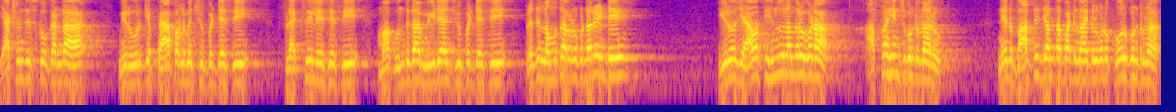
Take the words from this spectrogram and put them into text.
యాక్షన్ తీసుకోకుండా మీరు ఊరికే పేపర్ల మీద చూపెట్టేసి ఫ్లెక్సీలు వేసేసి మాకుందుగా మీడియాని చూపెట్టేసి ప్రజలు నమ్ముతారు ఏంటి? ఈరోజు యావత్ హిందువులందరూ కూడా అసహించుకుంటున్నారు. నేను భారతీయ జనతా పార్టీ నాయకులు కూడా కోరుకుంటున్నా.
